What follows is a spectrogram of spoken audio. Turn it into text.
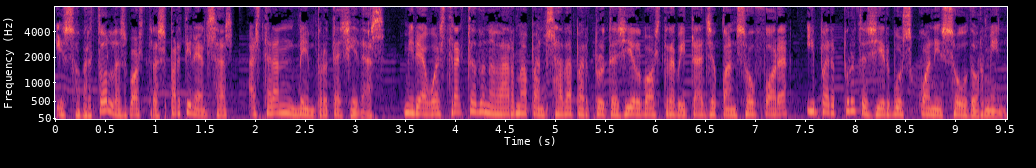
i sobretot les vostres pertinences estaran ben protegides. Mireu, es tracta d'una alarma pensada per protegir el vostre habitatge quan sou fora i per protegir-vos quan hi sou dormint.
